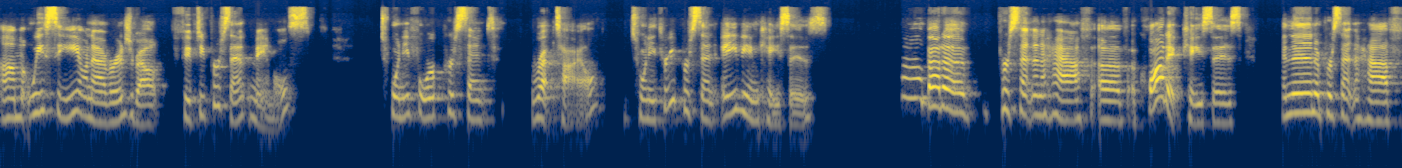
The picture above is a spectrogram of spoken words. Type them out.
Um, we see on average about 50% mammals, 24% reptile, 23% avian cases, about a percent and a half of aquatic cases, and then a percent and a half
